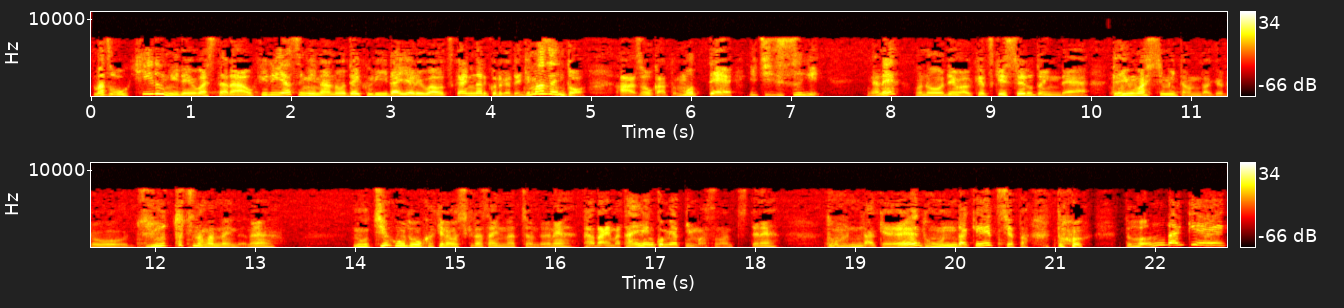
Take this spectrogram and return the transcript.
まずお昼に電話したら、お昼休みなのでフリーダイヤルはお使いになることができませんと。ああ、そうかと思って、1時過ぎ、がね、あの、電話受付してるといいんで、電話してみたんだけど、ずっと繋がんないんだよね。後ほどおかけ直しくださいになっちゃうんだよね。ただいま大変混み合っています、なんつってね。どんだけ？どんだけ？って言っちゃった。ど、どんだけ、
